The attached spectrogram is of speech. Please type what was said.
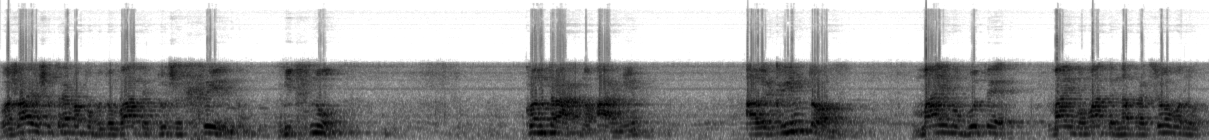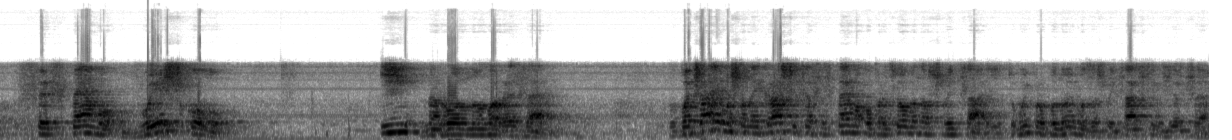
Вважаю, що треба побудувати дуже сильну, міцну контрактну армію, але крім того, маємо бути, маємо мати напрацьовану систему вишколу і народного резерву. Вбачаємо, що найкраще ця система опрацьована в Швейцарії, тому і пропонуємо за швейцарським зірцем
